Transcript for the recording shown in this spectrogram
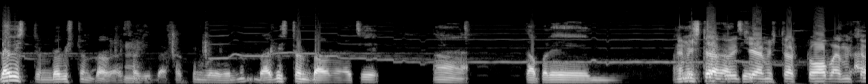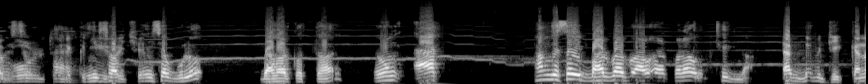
ব্যাবিস্টন ব্যাবিস্টন পাউডার। সরি ব্যাসাত্তিন বলে বললাম ব্যাবিস্টন পাউডার আছে হ্যাঁ তারপরে অ্যামিস্টার রয়েছে অ্যামিস্টার টপ অ্যামিস্টার গোল্ড অনেক কিছু রয়েছে। এইসবগুলো ব্যবহার করতে হয় এবং এক ফাঙ্গিসাইড বারবার ব্যবহার করা ঠিক না। একদমই ঠিক কেন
